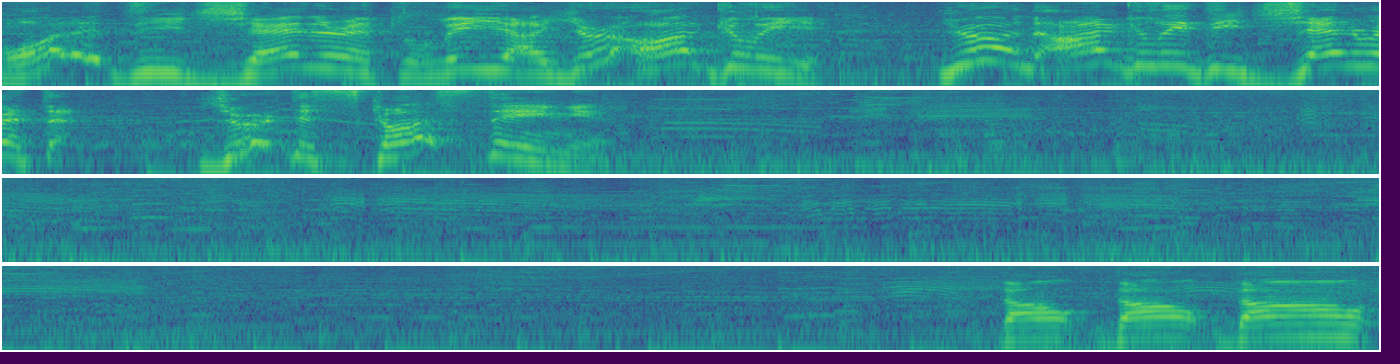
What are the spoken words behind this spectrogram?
What a degenerate, Leah! You're ugly! You're an ugly degenerate! You're disgusting! Don't, don't, don't!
